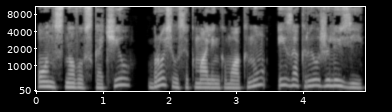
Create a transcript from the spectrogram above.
Он снова вскочил, бросился к маленькому окну и закрыл жалюзи,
